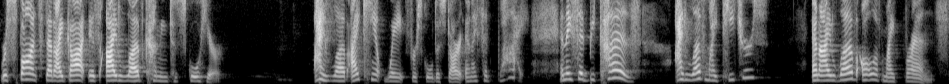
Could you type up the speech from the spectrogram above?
response that I got is I love coming to school here. I love, I can't wait for school to start. And I said, why? And they said, because I love my teachers and I love all of my friends.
